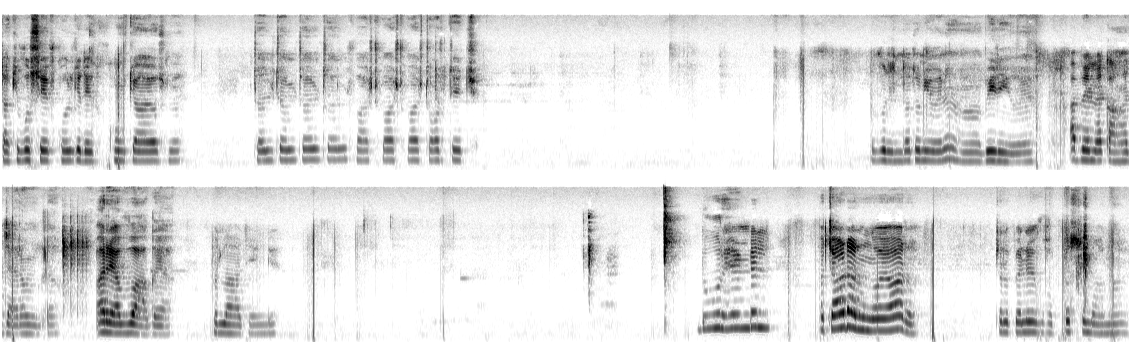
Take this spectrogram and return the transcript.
ताकि वो सेफ़ खोल के देखूँ क्या है उसमें। चल चल चल चल। फास्ट फास्ट फास्ट और तेज। वो ज़िंदा तो नहीं हुए ना? हाँ अभी नहीं हुए। अबे मैं कहाँ जा रहा हूँ उल्टा? अरे अब वो आ गया। आ जाएँगे डोर हैंडल। बचा डालूँगा यार। चलो पहले वापस से मारना है।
